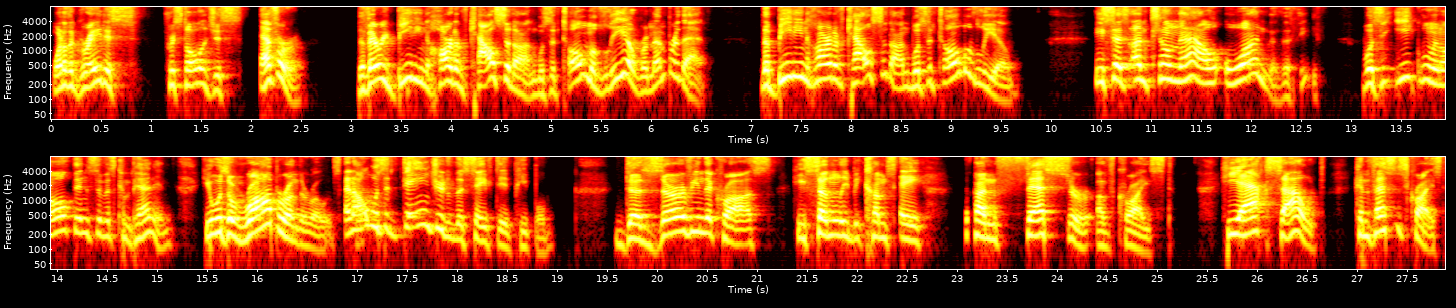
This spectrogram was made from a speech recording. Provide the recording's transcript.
one of the greatest Christologists ever. The very beating heart of Chalcedon was the tome of Leo. Remember that. The beating heart of Chalcedon was the tome of Leo. He says, Until now, one, the thief, was the equal in all things of his companion. He was a robber on the roads and always a danger to the safety of people deserving the cross, he suddenly becomes a confessor of Christ. He acts out, confesses Christ.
